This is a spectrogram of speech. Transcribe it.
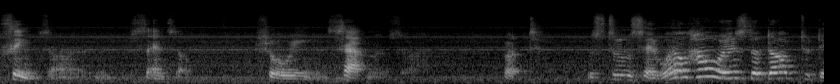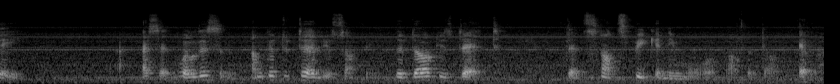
things, uh, sense of showing sadness. uh, But the students said, Well, how is the dog today? I said, Well, listen, I'm going to tell you something. The dog is dead. Let's not speak anymore about the dog, ever.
